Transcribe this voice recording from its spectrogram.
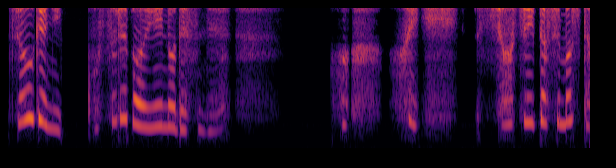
上下にこすればいいのですね。は、はい、承知いたしました。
